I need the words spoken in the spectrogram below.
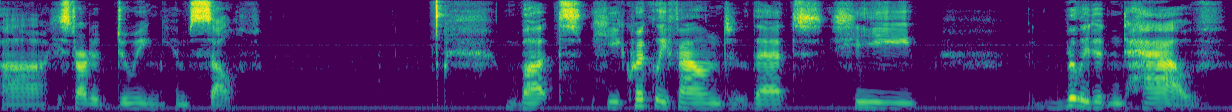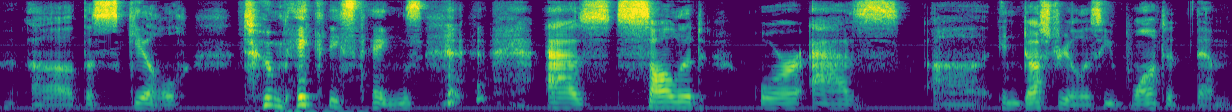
uh, he started doing himself. But he quickly found that he really didn't have uh, the skill to make these things as solid or as uh, industrial as he wanted them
